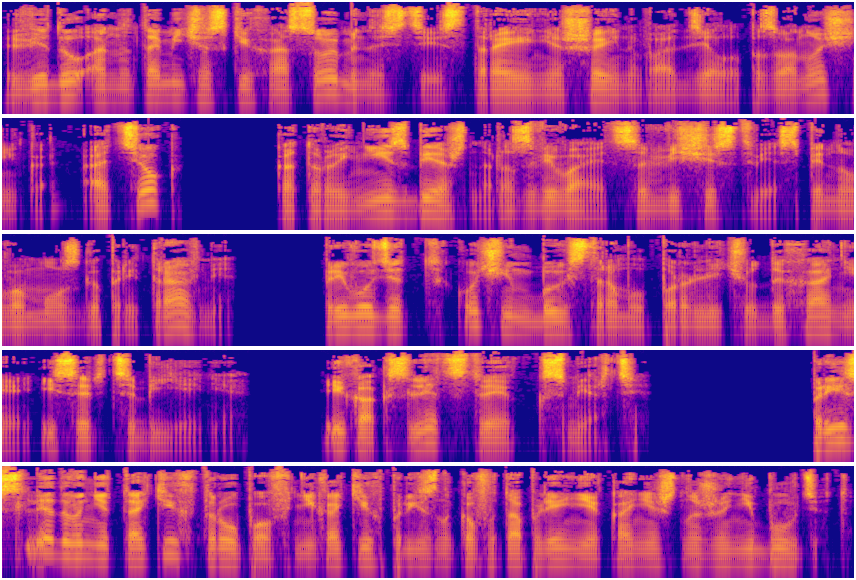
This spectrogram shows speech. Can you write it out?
Ввиду анатомических особенностей строения шейного отдела позвоночника, отек, который неизбежно развивается в веществе спинного мозга при травме, приводит к очень быстрому параличу дыхания и сердцебиения, и, как следствие, к смерти. При исследовании таких трупов никаких признаков утопления, конечно же, не будет.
